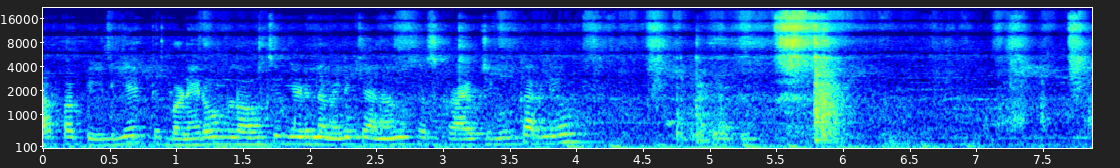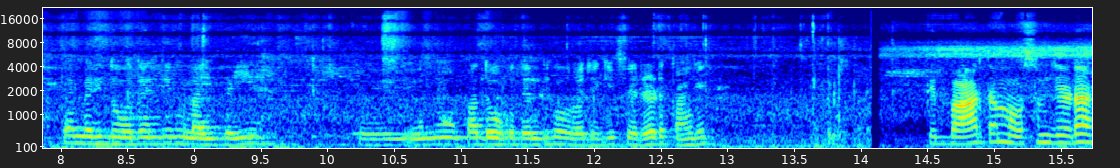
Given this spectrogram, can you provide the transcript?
ਆਪਾਂ ਪੀ ਲਈਏ ਤੇ ਬਣੇ ਰਹੋ ਵਲੌਗ 'ਚ, ਜਿਹੜੇ ਨਵੇਂ ਨੇ ਚੈਨਲ ਨੂੰ ਸਬਸਕ੍ਰਾਈਬ ਜ਼ਰੂਰ ਕਰ ਲਿਓ। ਤਾਂ ਮੇਰੀ 2 ਦਿਨ ਦੀ ਮਲਾਈ ਪਈ ਹੈ ਤੇ ਇਹਨੂੰ ਆਪਾਂ 2 ਦਿਨ ਦੀ ਹੋਰ ਹੋ ਜਾਏਗੀ, ਫਿਰ ਰੜਕਾਂਗੇ। ਤੇ ਬਾਹਰ ਦਾ ਮੌਸਮ ਜਿਹੜਾ,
